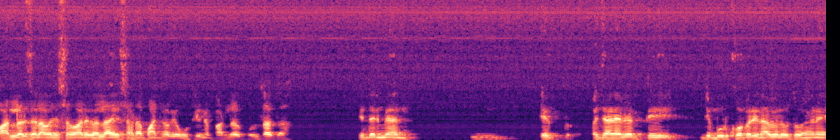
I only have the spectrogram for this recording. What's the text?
પાર્લર ચલાવે છે, સવારે વહેલા એ સાડા પાંચ વાગે ઉઠીને પાર્લર ખોલતા હતા. એ દરમિયાન એક અજાણ્યા વ્યક્તિ જે બુરખો પહેરીને આવેલો હતો, એણે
